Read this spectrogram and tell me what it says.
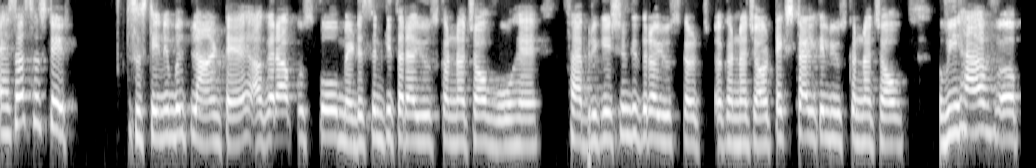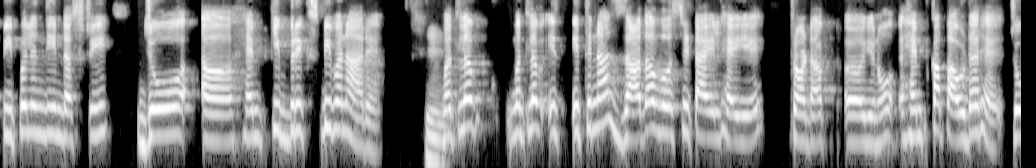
ऐसा सस्टेन सस्टेनेबल प्लांट है। अगर आप उसको मेडिसिन की तरह यूज़ करना चाहो वो है। फैब्रिकेशन की तरह यूज़ कर, करना चाहो टेक्सटाइल के लिए यूज़ करना चाहो। We have people in the industry जो हेम्प uh, की ब्रिक्स भी बना रहे हैं। हम्म, मतलब मतलब इत, इतना ज़्यादा वर्सिटाइल है ये प्रोडक्ट यू नो हेम्प का पाउडर है जो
